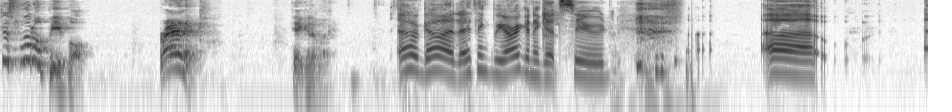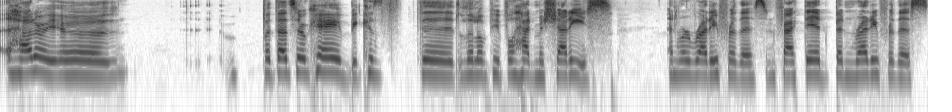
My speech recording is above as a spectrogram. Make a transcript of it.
just little people. Brannick, take it away. Oh God, I think we are gonna get sued. Uh, how do I. Uh, but that's okay because the little people had machetes and were ready for this. In fact, they had been ready for this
